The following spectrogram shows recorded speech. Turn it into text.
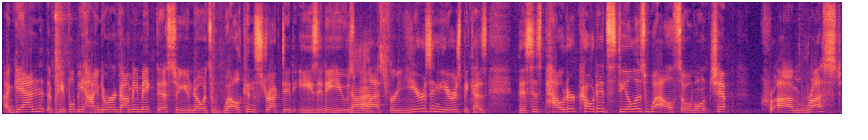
Again, the people behind Origami make this, so you know it's well constructed, easy to use, will last for years and years because this is powder coated steel as well, so it won't chip um, rust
